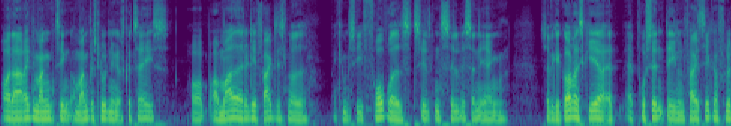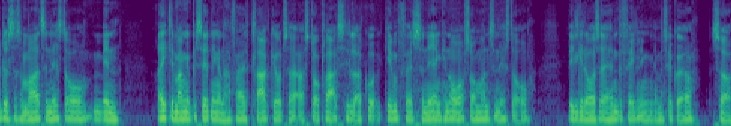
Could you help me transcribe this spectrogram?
og der er rigtig mange ting og mange beslutninger, der skal tages, og, og meget af det, det er faktisk noget, man kan man sige, forberedelse til den selve saneringen. Så vi kan godt risikere, at, at procentdelen faktisk ikke har flyttet sig så meget til næste år, men rigtig mange af besætningerne har faktisk klargjort sig og står klar til at gå, gennemføre sanering hen over sommeren til næste år, hvilket også er anbefalingen, at man skal gøre. Så,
